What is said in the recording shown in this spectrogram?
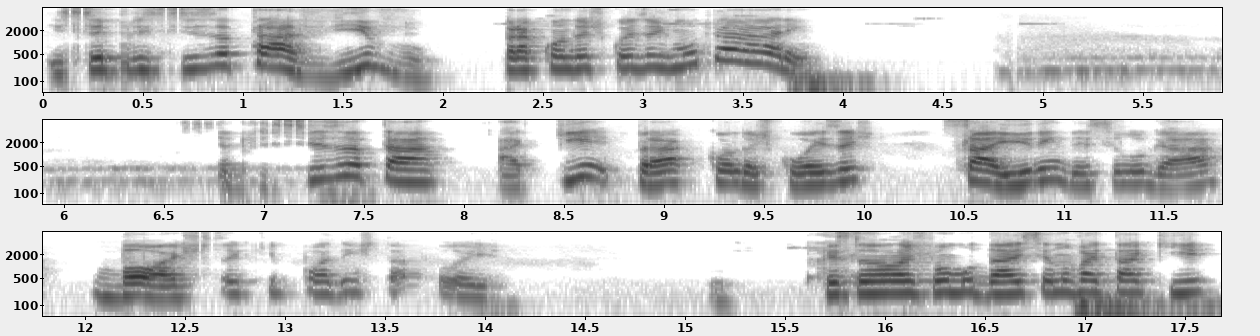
E você precisa estar tá vivo para quando as coisas mudarem. Você precisa estar tá aqui para quando as coisas saírem desse lugar bosta que podem estar hoje. Porque senão elas vão mudar e você não vai estar tá aqui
